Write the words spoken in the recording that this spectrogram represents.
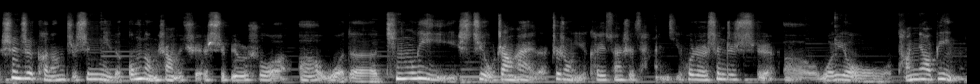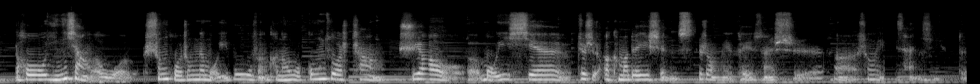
甚至可能只是你的功能上的缺失。比如说，呃，我的听力是有障碍这种也可以算是残疾，或者甚至是呃，我有糖尿病，然后影响。了我生活中的某一部分，可能我工作上需要呃某一些就是 accommodations，这种也可以算是呃生理残疾。对，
